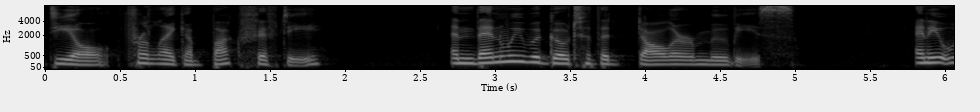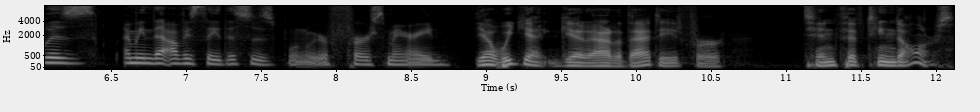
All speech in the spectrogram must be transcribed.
deal for like a buck 50. And then we would go to the dollar movies. And it was, I mean, obviously this was when we were first married. Yeah, we get get out of that date for 10 $15.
